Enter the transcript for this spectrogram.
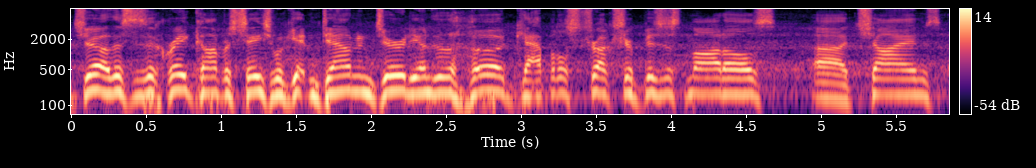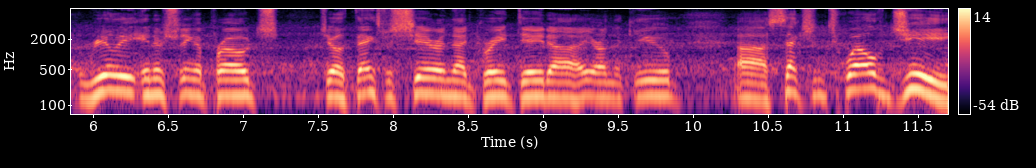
Joe, this is a great conversation. We're getting down and dirty under the hood, capital structure, business models, uh, chimes, really interesting approach. Joe, thanks for sharing that great data here on theCUBE. Uh, Section 12G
